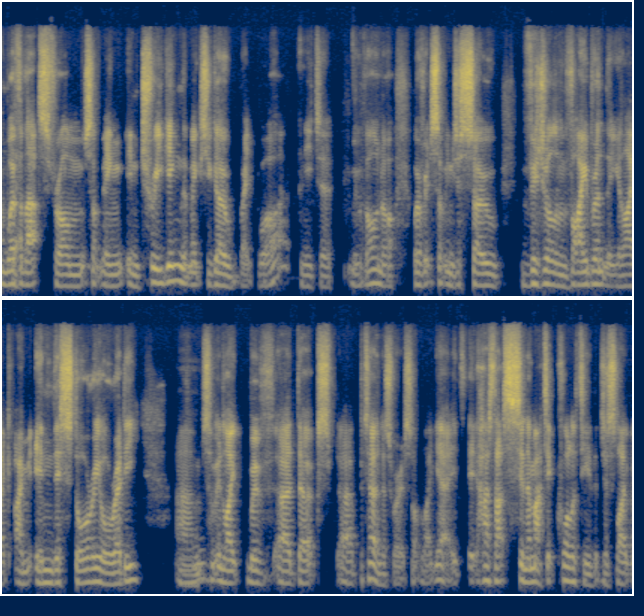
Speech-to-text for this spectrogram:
And whether that's from something intriguing that makes you go, "Wait, what? I need to move on," or whether it's something just so visual and vibrant that you're like, "I'm in this story already." Um, Something like with uh, Dirk's uh, Paternus, where it's sort of like, yeah, it, it has that cinematic quality that just like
